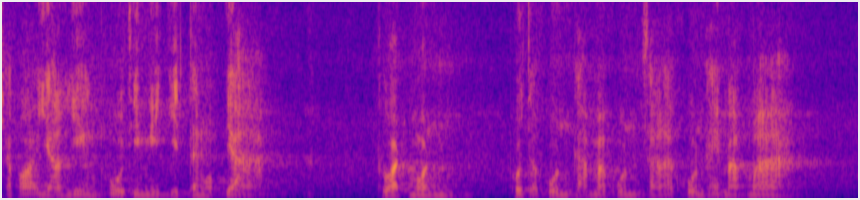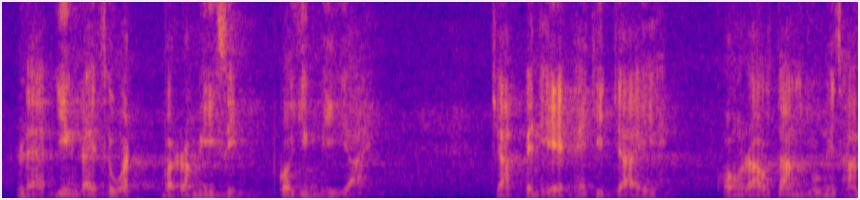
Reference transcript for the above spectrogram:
เฉพาะอย่างยิ่งผู้ที่มีจิตสงบยากตรวจมนพุทธคุณธรรมคุณสังฆคุณให้มากๆ และยิ่งได้สวดบารมีสิบก็ยิ่งดีใหญ่ จะเป็นเหตุให้จิตใจของเราตั้งอยู่ในธรรม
